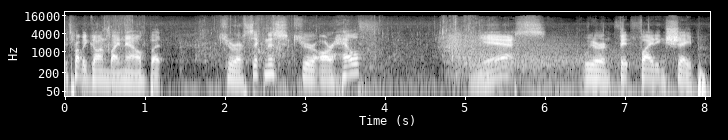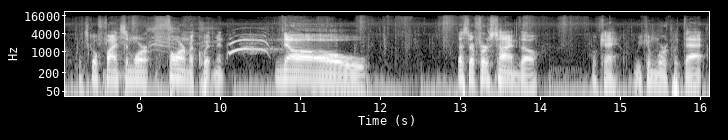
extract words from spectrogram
It's probably gone by now, but cure our sickness, cure our health. Yes. We are in fit fighting shape. Let's go find some more farm equipment. No. That's our first time, though. Okay, we can work with that.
